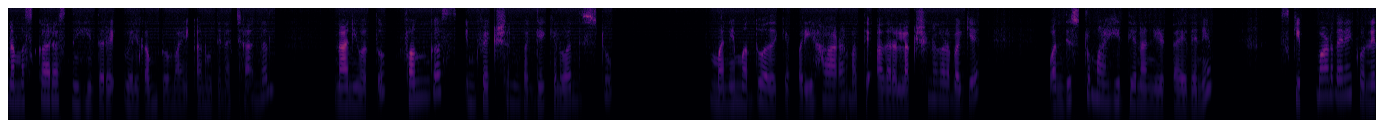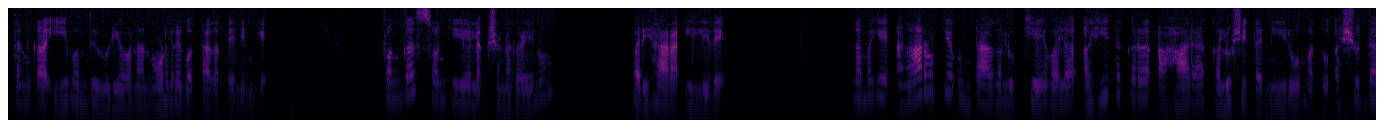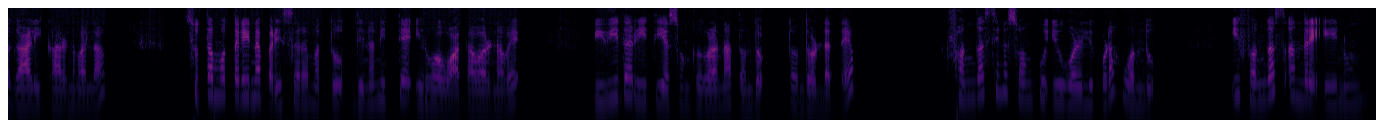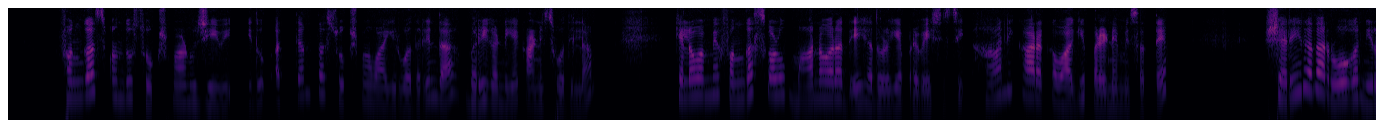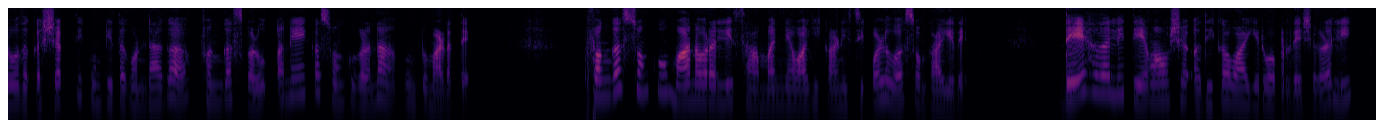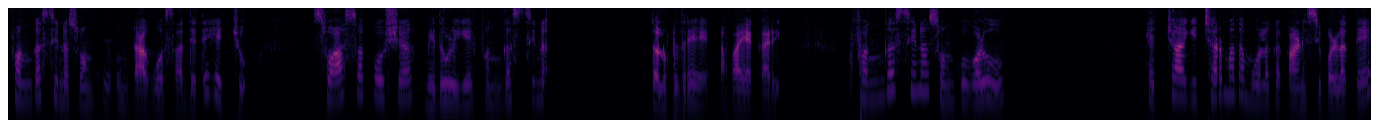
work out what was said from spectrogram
ನಮಸ್ಕಾರ ಸ್ನೇಹಿತರೆ, welcome to my ಅನುದಿನ ಚಾನಲ್. ನಾನಿವತ್ತು ಫಂಗಸ್ ಇನ್ಫೆಕ್ಷನ್ ಬಗ್ಗೆ ಕೆಲವೊಂದಿಷ್ಟು ಮನೆಮದ್ದು ಅದಕ್ಕೆ ಪರಿಹಾರ ಮತ್ತು ಅದರ ಲಕ್ಷಣಗಳ ಬಗ್ಗೆ ಒಂದಿಷ್ಟು ಮಾಹಿತಿಯನ್ನು ನೀಡ್ತಾ ಇದ್ದೇನೆ. ಸ್ಕಿಪ್ ಮಾಡ್ದೇ ಕೊನೆ ತನಕ ಈ ಒಂದು ವಿಡಿಯೋವನ್ನು ನೋಡಿದ್ರೆ ಗೊತ್ತಾಗುತ್ತೆ ನಿಮಗೆ. ಫಂಗಸ್ ಸೋಂಕಿಗೆ ಲಕ್ಷಣಗಳೇನು? ಪರಿಹಾರ ಇಲ್ಲಿದೆ. ನಮಗೆ ಅನಾರೋಗ್ಯ ಉಂಟಾಗಲು ಕೇವಲ ಅಹಿತಕರ ಆಹಾರ, ಕಲುಷಿತ ನೀರು ಮತ್ತು ಅಶುದ್ಧ ಗಾಳಿ ಕಾರಣವಲ್ಲ. ಸುತ್ತಮುತ್ತಲಿನ ಪರಿಸರ ಮತ್ತು ದಿನನಿತ್ಯ ಇರುವ ವಾತಾವರಣವೇ ವಿವಿಧ ರೀತಿಯ ಸೋಂಕುಗಳನ್ನು ತಂದೊ ತಂದೊಡ್ಡತ್ತೆ. ಫಂಗಸ್ಸಿನ ಸೋಂಕು ಇವುಗಳಲ್ಲಿ ಕೂಡ ಒಂದು. ಈ ಫಂಗಸ್ ಅಂದರೆ ಏನು? ಫಂಗಸ್ ಒಂದು ಸೂಕ್ಷ್ಮಾಣು ಜೀವಿ ಇದು ಅತ್ಯಂತ ಸೂಕ್ಷ್ಮವಾಗಿರುವುದರಿಂದ ಬರಿಗಣ್ಣಿಗೆ ಕಾಣಿಸುವುದಿಲ್ಲ. ಕೆಲವೊಮ್ಮೆ ಫಂಗಸ್ಗಳು ಮಾನವರ ದೇಹದೊಳಗೆ ಪ್ರವೇಶಿಸಿ ಹಾನಿಕಾರಕವಾಗಿ ಪರಿಣಮಿಸುತ್ತೆ. ಶರೀರದ ರೋಗ ನಿರೋಧಕ ಶಕ್ತಿ ಕುಂಠಿತಗೊಂಡಾಗ ಫಂಗಸ್ಗಳು ಅನೇಕ ಸೋಂಕುಗಳನ್ನು ಉಂಟು ಮಾಡುತ್ತೆ ಫಂಗಸ್ ಸೋಂಕು ಮಾನವರಲ್ಲಿ ಸಾಮಾನ್ಯವಾಗಿ ಕಾಣಿಸಿಕೊಳ್ಳುವ ಸೋಂಕಾಗಿದೆ. ದೇಹದಲ್ಲಿ ತೇವಾಂಶ ಅಧಿಕವಾಗಿರುವ ಪ್ರದೇಶಗಳಲ್ಲಿ ಫಂಗಸ್ಸಿನ ಸೋಂಕು ಉಂಟಾಗುವ ಸಾಧ್ಯತೆ ಹೆಚ್ಚು. ಶ್ವಾಸಕೋಶ ಮೆದುಳಿಗೆ ಫಂಗಸ್ಸಿನ ತಲುಪಿದರೆ ಅಪಾಯಕಾರಿ. ಫಂಗಸ್ಸಿನ ಸೋಂಕುಗಳು ಹೆಚ್ಚಾಗಿ ಚರ್ಮದ ಮೂಲಕ ಕಾಣಿಸಿಕೊಳ್ಳುತ್ತೆ.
